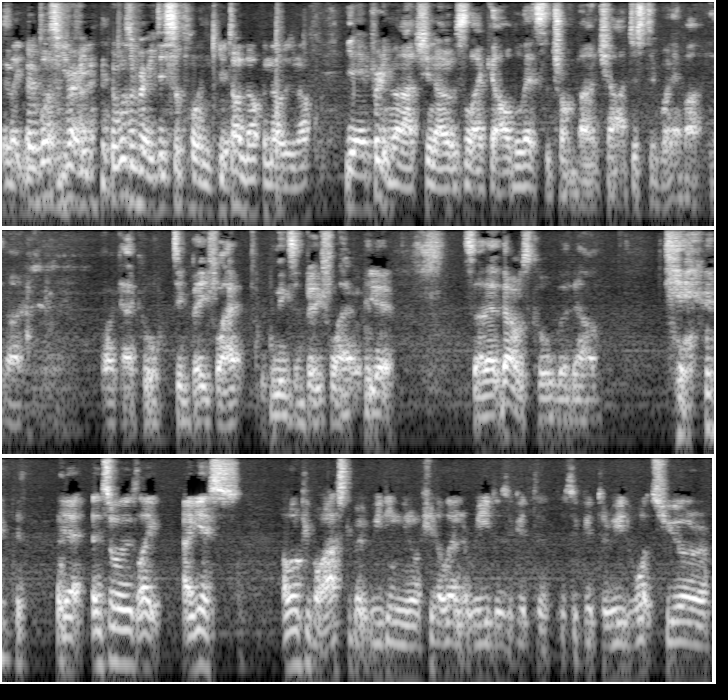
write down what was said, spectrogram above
it, like it wasn't very it wasn't very disciplined. You turned up and that was enough. Yeah, pretty much. You know, it was like, oh well, that's the trombone chart. Just do whatever. You know. Okay, cool. It's in B flat. Everything's in B flat. Yeah. So that that was cool. But um, yeah, Yeah. And so, it's like, I guess a lot of people ask about reading. You know, should I learn to read? Is it good to Is it good to read? What's your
